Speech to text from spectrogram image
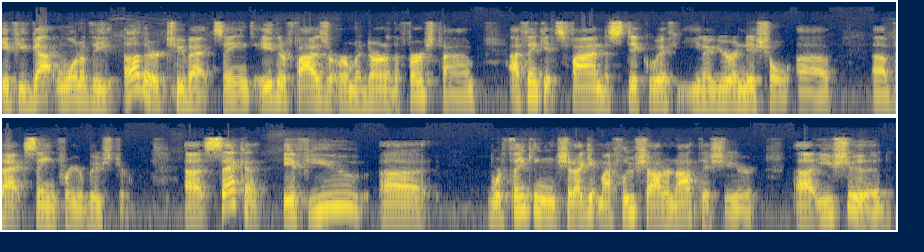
If you got one of the other two vaccines, either Pfizer or Moderna, the first time, I think it's fine to stick with you know your initial uh, uh, vaccine for your booster. Uh, second, if you uh, were thinking, should I get my flu shot or not this year? Uh, you should.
